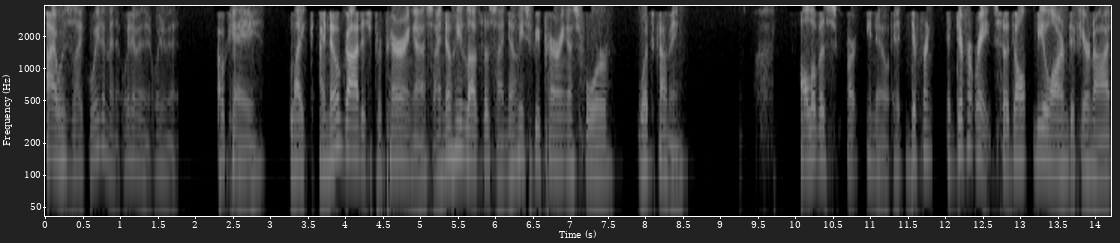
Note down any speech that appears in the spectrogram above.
I was like, wait a minute, wait a minute, wait a minute. Okay, like I know God is preparing us. I know he loves us. I know he's preparing us for what's coming. All of us are, you know, at different at different rates. So don't be alarmed if you're not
